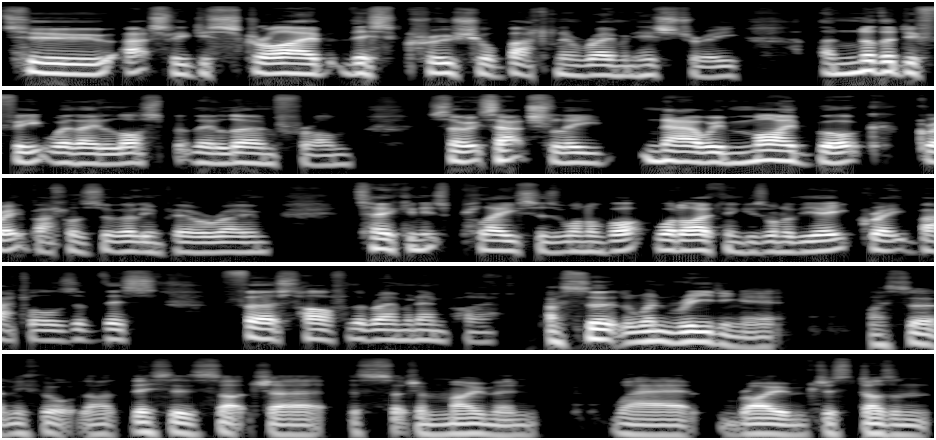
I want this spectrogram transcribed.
to actually describe this crucial battle in Roman history, another defeat where they lost but they learned from. So it's actually now in my book, Great Battles of Early Imperial Rome, taking its place as one of what I think is one of the eight great battles of this first half of the Roman Empire. I certainly, when reading it, I certainly thought that this is such a this is such a moment where Rome just doesn't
